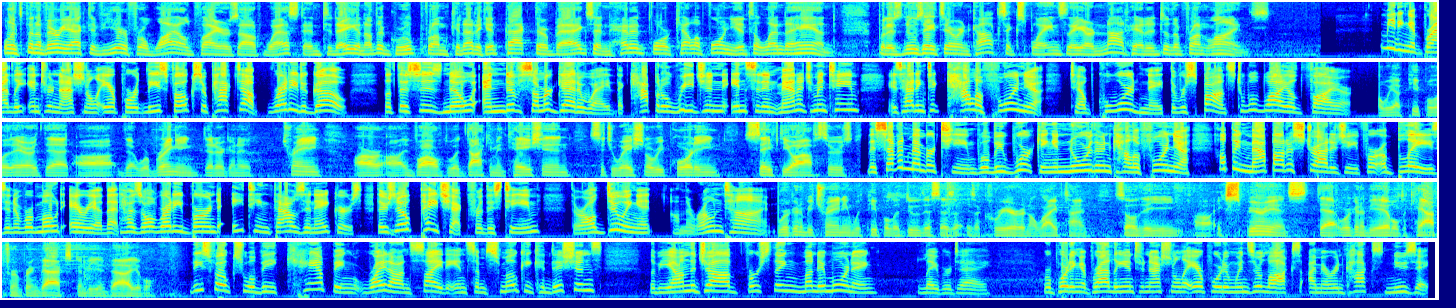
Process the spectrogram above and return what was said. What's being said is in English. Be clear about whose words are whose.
Speaker 1: Well, it's been a very active year for wildfires out west, and today another group from Connecticut packed their bags and headed for California to lend a hand. But as News 8's Aaron Cox explains, they are not headed to the front lines.
Speaker 2: Meeting at Bradley International Airport, these folks are packed up, ready to go. But this is no end of summer getaway. The Capital Region Incident Management Team is heading to California to help coordinate the response to a wildfire.
Speaker 3: We have people there that, uh, that we're bringing that are going to train are uh, involved with documentation, situational reporting, safety officers.
Speaker 2: The seven member team will be working in Northern California, helping map out a strategy for a blaze in a remote area that has already burned 18,000 acres. There's no paycheck for this team. They're all doing it on their own time.
Speaker 3: We're going to be training with people to do this as a, as a career in a lifetime. So the uh, experience that we're going to be able to capture and bring back is going to be invaluable.
Speaker 2: These folks will be camping right on site in some smoky conditions. They'll be on the job first thing Monday morning, Labor Day. Reporting at Bradley International Airport in Windsor Locks, I'm Erin Cox, News 8.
